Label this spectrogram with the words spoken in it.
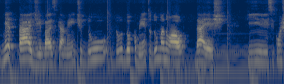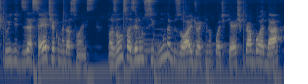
metade, basicamente, do, do documento, do manual da ESH, que se constitui de 17 recomendações. Nós vamos fazer um segundo episódio aqui no podcast para abordar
